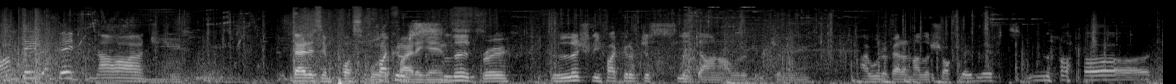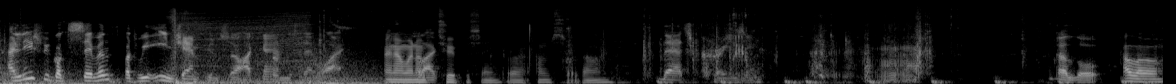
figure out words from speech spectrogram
I'm dead, I'm dead. Nah, GG. That is impossible If I to could have fight against. slid, bro. Literally, if I could have just slid down, I would have been chilling. I would have had another shockwave left. No. At least we got seventh, but we're in champions, so I can understand why. And I went up Like- 2%, bro. I'm so down. That's crazy. Hello. Hello.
